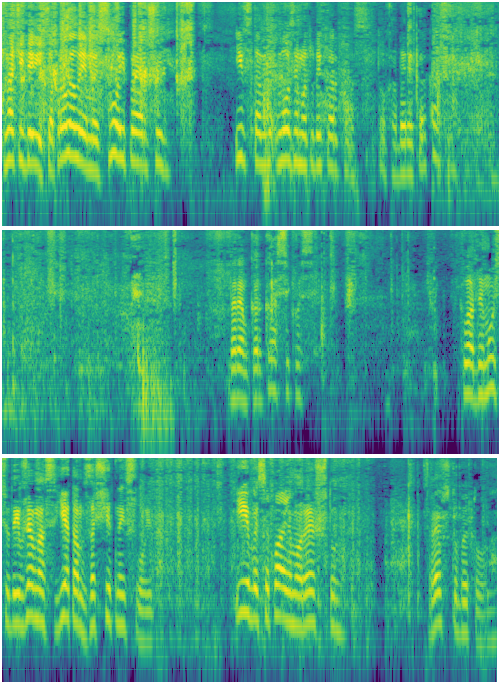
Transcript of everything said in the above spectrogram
Значить, дивіться, пролили ми слой перший і встав... ложимо туди каркас. Тоха, бери каркас. Беремо каркасик ось. Кладемо сюди і вже в нас є там защитний слой. І висипаємо решту, решту бетону.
